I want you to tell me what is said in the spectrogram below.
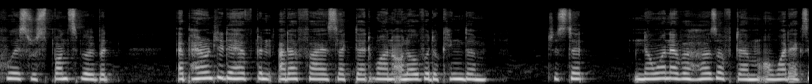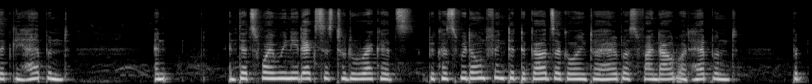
who is responsible, but apparently there have been other fires like that one all over the kingdom. Just that no one ever hears of them or what exactly happened. And and that's why we need access to the records, because we don't think that the guards are going to help us find out what happened. But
